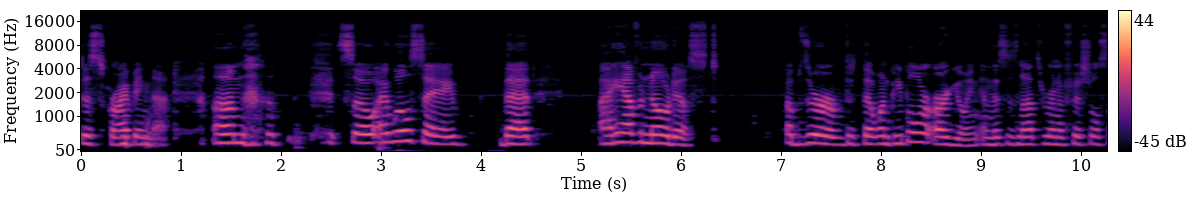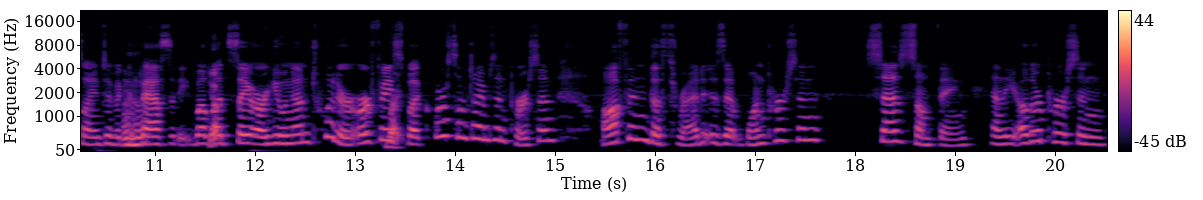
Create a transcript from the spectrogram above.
describing that. Um, so I will say that I have noticed, observed that when people are arguing, and this is not through an official scientific Mhm. capacity, but Yep. let's say arguing on Twitter or Right. Facebook or sometimes in person, often the thread is that one person says something and the other person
